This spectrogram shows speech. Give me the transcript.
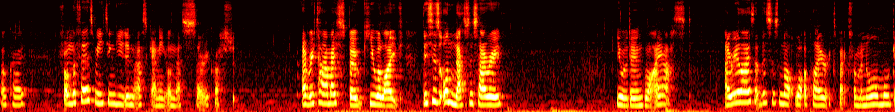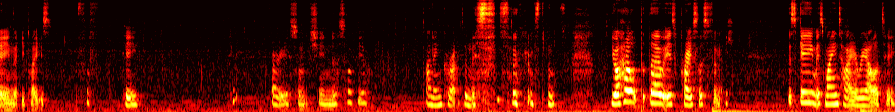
okay. From the first meeting, you didn't ask any unnecessary question. Every time I spoke, you were like, this is unnecessary. You were doing what I asked. I realise that this is not what a player expects from a normal game that he plays. He. Very assumptionless of you. And incorrect in this circumstance. Your help, though, is priceless for me. This game is my entire reality.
